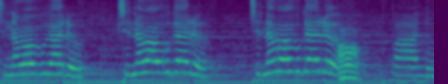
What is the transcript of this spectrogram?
చిన్నబాబు గారు చిన్నబాబు గారు చిన్నబాబు గారు పాలు.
